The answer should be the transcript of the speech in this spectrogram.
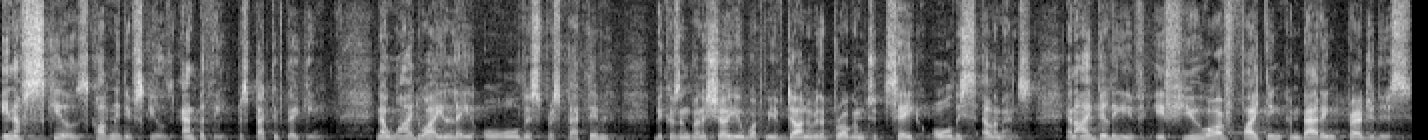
enough skills, cognitive skills, empathy, perspective taking. Now, why do I lay all this perspective? Because I'm going to show you what we've done with a program to take all these elements. And I believe if you are fighting, combating prejudice,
